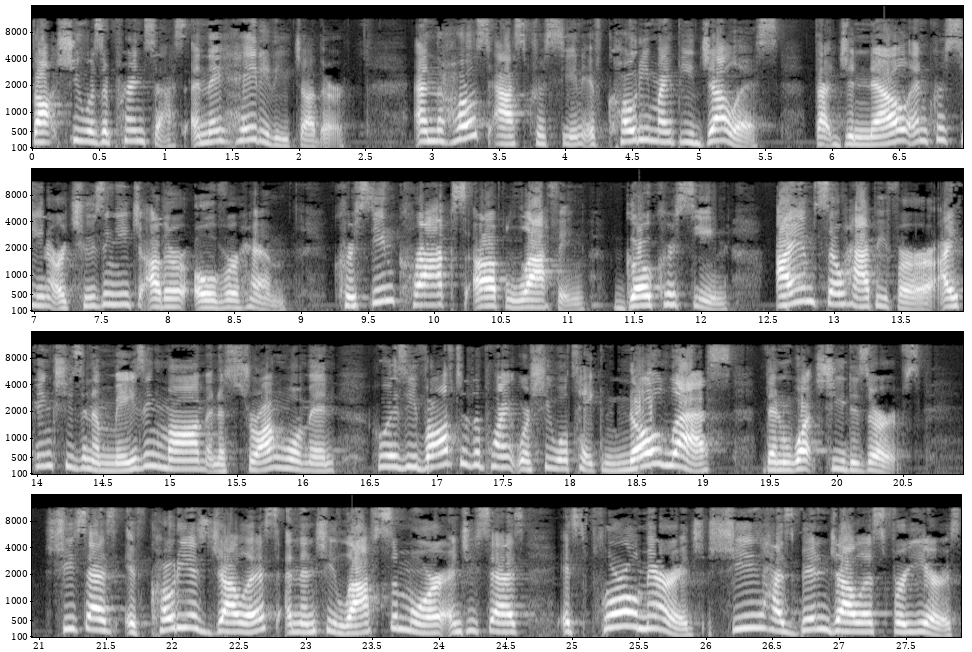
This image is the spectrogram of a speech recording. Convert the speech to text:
thought she was a princess and they hated each other. And the host asked Christine if Cody might be jealous that Janelle and Christine are choosing each other over him. Christine cracks up laughing. Go, Christine. I am so happy for her. I think she's an amazing mom and a strong woman who has evolved to the point where she will take no less than what she deserves she says if Cody is jealous, and then she laughs some more, and she says it's plural marriage. She has been jealous for years.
